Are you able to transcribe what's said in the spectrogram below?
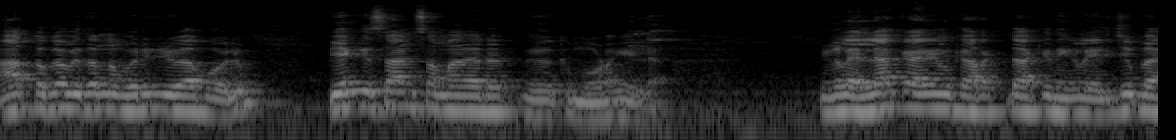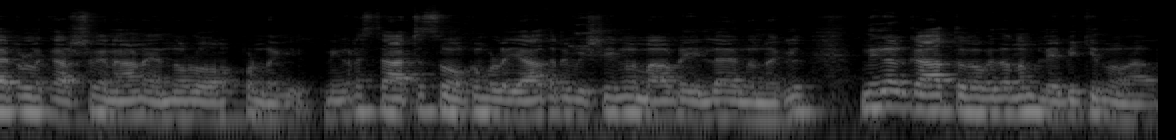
ആ തുക വിതരണം ഒരു രൂപ പോലും പി എം കിസാൻ സമ്മാനം നിങ്ങൾക്ക് മുടങ്ങില്ല. നിങ്ങൾ എല്ലാ കാര്യങ്ങളും കറക്റ്റാക്കി നിങ്ങൾ എലിജിബിൾ ആയിട്ടുള്ള കർഷകനാണ് എന്നുള്ള ഉറപ്പുണ്ടെങ്കിൽ നിങ്ങളുടെ സ്റ്റാറ്റസ് നോക്കുമ്പോൾ യാതൊരു വിഷയങ്ങളും അവിടെ ഇല്ല എന്നുണ്ടെങ്കിൽ നിങ്ങൾക്ക് ആ തുക വിതരണം ലഭിക്കുന്നതാണ്.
